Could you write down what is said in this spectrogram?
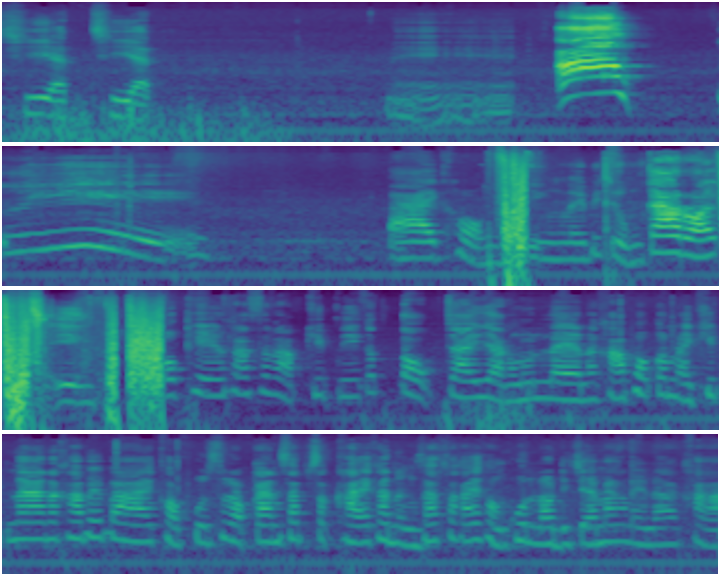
เฉียดเฉียดแหมอ้าวอุ้ยตายของจริงเลยพี่จุ๋ม900กว่าเอง โอเคนะคะสำหรับคลิปนี้ก็ตกใจอย่างรุนแรงนะคะ พบกันใหม่คลิปหน้านะคะ บ๊ายบาย ขอบคุณสำหรับการซับสไครต์ค่ะหนึ่งซับสไครต์ของคุณเราดีใจมากเลยนะคะ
